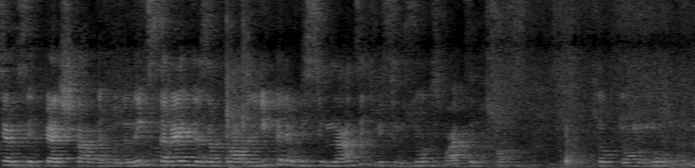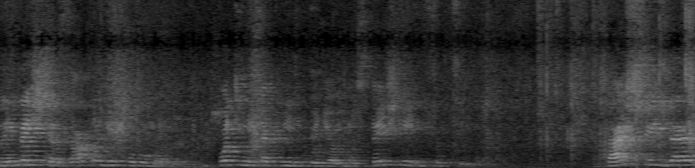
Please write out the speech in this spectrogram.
75 штатних одиниць, середня зарплата лікаря 18 822. Тобто ну, найвища закладів Коломиї. Потім йде клініко-діагностичний інфекційний. Далі йде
